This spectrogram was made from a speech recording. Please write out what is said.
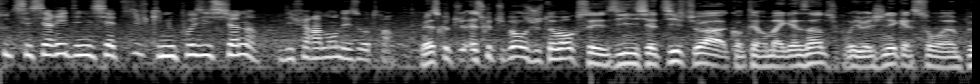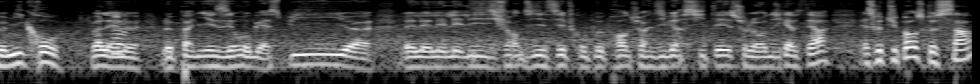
toutes ces séries d'initiatives qui nous positionnent différemment des autres. Mais est-ce que, tu, est-ce que tu penses justement que ces initiatives, tu vois, quand tu es en magasin, tu pourrais imaginer qu'elles sont un peu micro Tu vois, mm. le, panier zéro gaspille, euh, les, différentes initiatives qu'on peut prendre sur la diversité, sur le handicap, etc. Est-ce que tu penses que ça,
